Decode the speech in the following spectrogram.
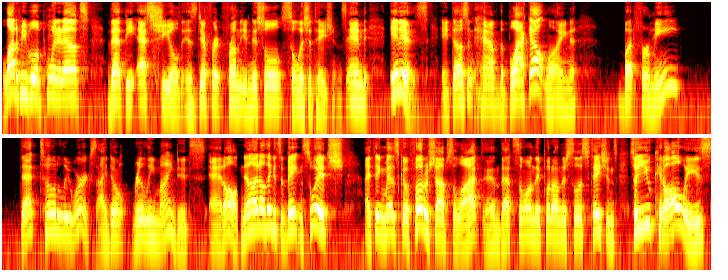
a lot of people have pointed out that the S shield is different from the initial solicitations, and it is. It doesn't have the black outline, but for me, that totally works. I don't really mind it at all. No, I don't think it's a bait and switch. I think Mezco photoshops a lot, and that's the one they put on their solicitations. So you could always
